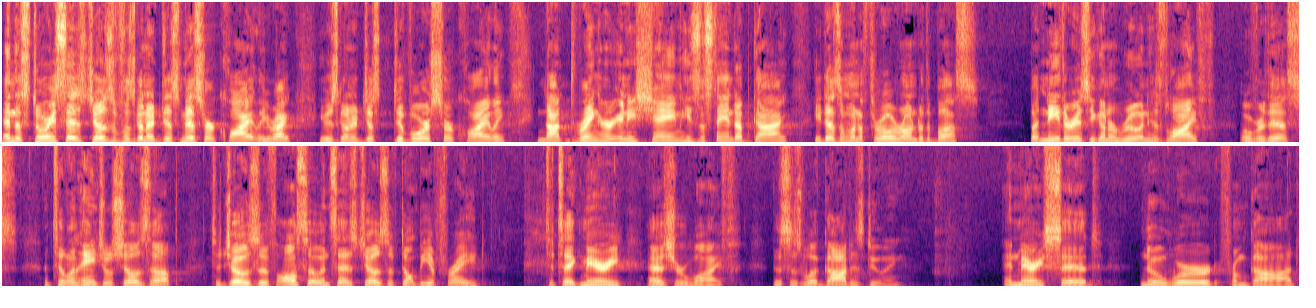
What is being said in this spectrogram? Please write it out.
And the story says Joseph was going to dismiss her quietly, right? He was going to just divorce her quietly, not bring her any shame. He's a stand up guy. He doesn't want to throw her under the bus, but neither is he going to ruin his life over this until an angel shows up to Joseph also and says, Joseph, don't be afraid to take Mary as your wife. This is what God is doing. And Mary said, No word from God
